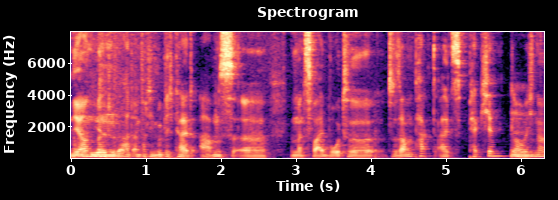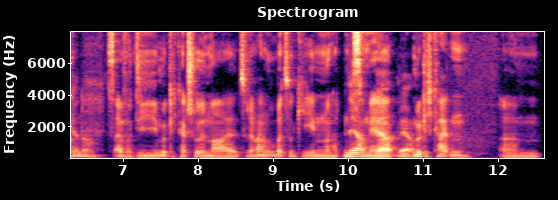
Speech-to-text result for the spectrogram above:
Ja, und man oder? hat einfach die Möglichkeit, abends, äh, wenn man zwei Boote zusammenpackt als Päckchen, glaube mhm, ich, ne? Genau. Ist einfach die Möglichkeit, schön mal zu den anderen rüber zu gehen. Man hat ein ja, bisschen mehr ja, ja. Möglichkeiten. Ähm,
